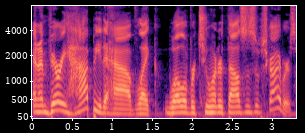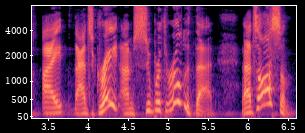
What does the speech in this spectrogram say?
And I'm very happy to have like well over 200,000 subscribers. I that's great. I'm super thrilled with that. That's awesome.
